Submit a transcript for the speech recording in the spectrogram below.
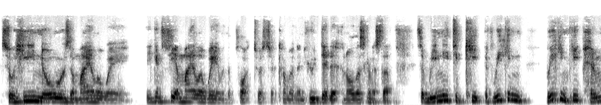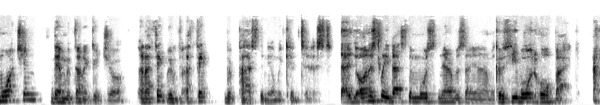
So he knows a mile away. He can see a mile away when the plot twists are coming and who did it and all this kind of stuff. So we need to keep if we can we can keep him watching, then we've done a good job. And I think we've I think we've passed the Neil McKidd test. Honestly, that's the most nervous I am because he won't hold back.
